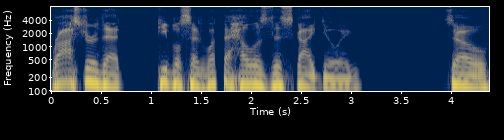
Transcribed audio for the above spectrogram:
Roster that people said, "What the hell is this guy doing?" So,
